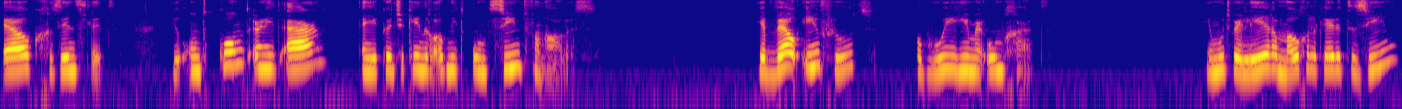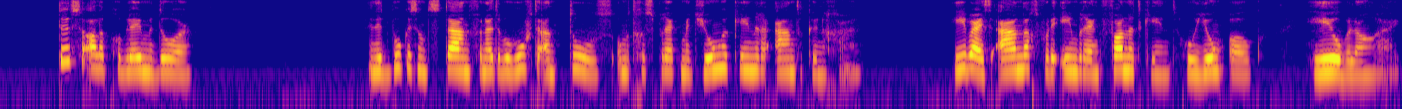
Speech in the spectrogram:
elk gezinslid. Je ontkomt er niet aan en je kunt je kinderen ook niet ontzien van alles. Je hebt wel invloed op hoe je hiermee omgaat. Je moet weer leren mogelijkheden te zien tussen alle problemen door. En dit boek is ontstaan vanuit de behoefte aan tools om het gesprek met jonge kinderen aan te kunnen gaan. Hierbij is aandacht voor de inbreng van het kind, hoe jong ook, heel belangrijk.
